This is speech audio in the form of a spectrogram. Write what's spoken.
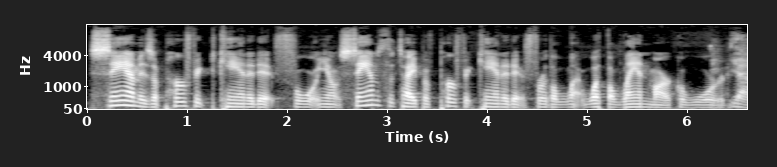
Sam is a perfect candidate for you know Sam's the type of perfect candidate for the what the landmark award yeah.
